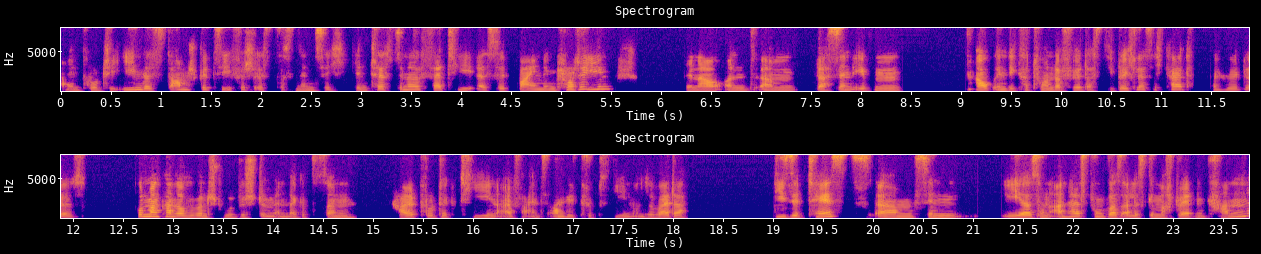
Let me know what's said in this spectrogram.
ein Protein, das darmspezifisch ist. Das nennt sich Intestinal Fatty Acid Binding Protein. Genau, und ähm, das sind eben auch Indikatoren dafür, dass die Durchlässigkeit erhöht ist. Und man kann es auch über den Stuhl bestimmen. Da gibt es dann Halbprotektin, Alpha-1-Antitrypsin und so weiter. Diese Tests ähm, sind eher so ein Anhaltspunkt, was alles gemacht werden kann.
